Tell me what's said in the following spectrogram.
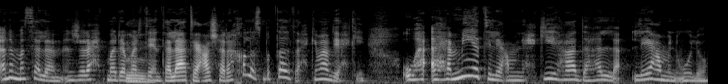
أنا مثلا انجرحت مرة مرتين ثلاثة عشرة خلص بطلت أحكي ما بدي أحكي وأهمية اللي عم نحكيه هذا هلأ ليه عم نقوله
